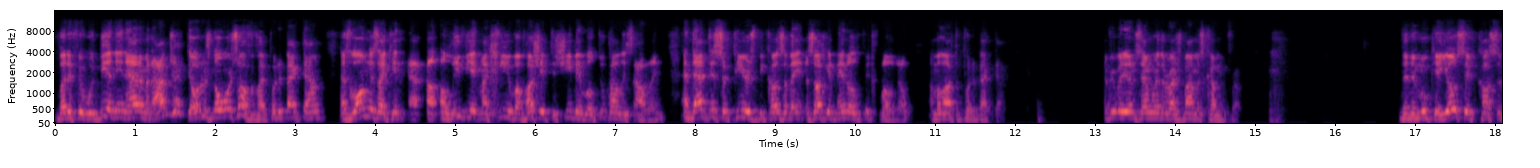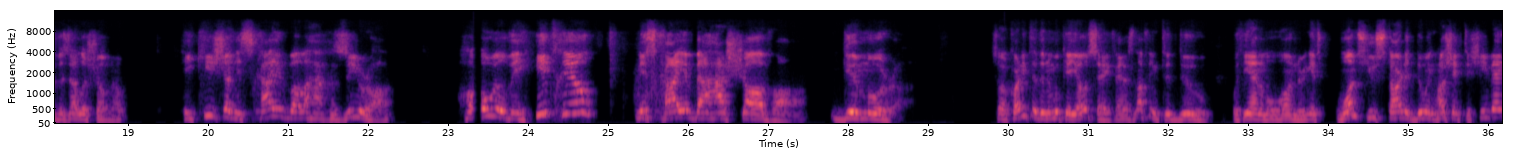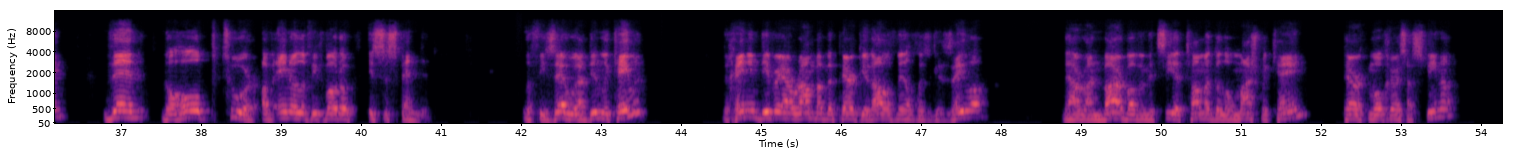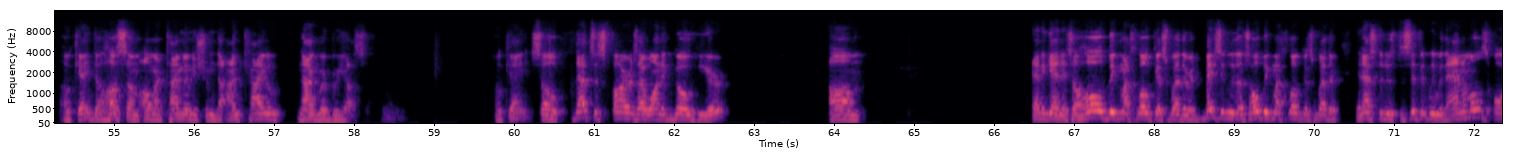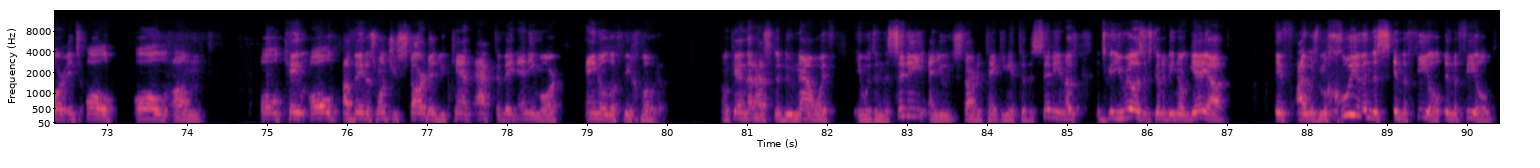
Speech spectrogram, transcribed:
But if it would be an inanimate object, the owner's no worse off. If I put it back down, as long as I can uh, uh alleviate my chiyuv of hashem teshivim lotuchalis alim, and that disappears because of a zaken enel fichvodo, I'm allowed to put it back down. Everybody understand where the Rashbam is coming from? The Nemuke Yosef Kosav Shono, Hikisha Nischayev Balahachzira, Hoil Vihitchil Nischayev Bahashava, Gemura. So according to the Nemuke Yosef, it has nothing to do with the animal wandering. It's once you started doing Hashef Teshive, then the whole tour of Eno Lefichvodo is suspended. Lefizehu Adin Lekelim, V'chenim divrei Aramba beperk Yud Aleph Milchas Gezela. The Haranbar Bava Mitzia Tama de Lo Mashmekain, Perak Mocheres Haspina. Okay, the Hasam Omar Taima Mishum da Ankayu Nagra Briasa. Okay, so that's as far as I want to go here. Um, and again, it's a whole big machlokas, whether it basically that's a whole big machlokas, whether it has to do specifically with animals or it's all all um all all Avedas, once you started, you can't activate anymore. Okay, and that has to do now with it was in the city and you started taking it to the city. And it's, you realize it's going to be no geya if I was mechuyev in this in the field in the field,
